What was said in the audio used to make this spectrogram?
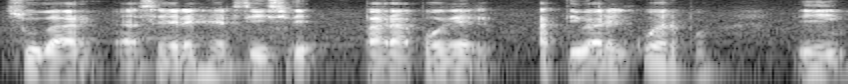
sudar, hacer ejercicio para poder activar el cuerpo y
